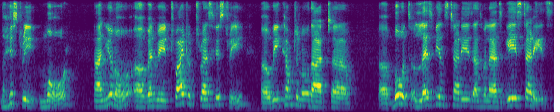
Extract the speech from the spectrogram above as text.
the history more. And you know uh, when we try to trace history uh, we come to know that both lesbian studies as well as gay studies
